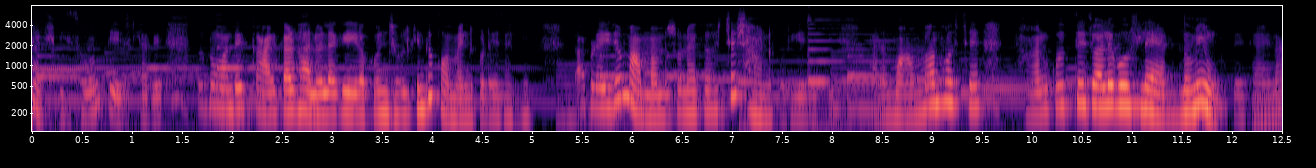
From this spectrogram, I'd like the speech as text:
না ভীষণ টেস্ট লাগে। তো তোমাদের কার কার ভালো লাগে এরকম ঝোল কিন্তু কমেন্ট করে জানিও। তারপরে এই যে মাম্মাম সোনাকে হচ্ছে স্নান করিয়ে দিচ্ছি আর মাম্মাম হচ্ছে স্নান করতে জলে বসলে একদমই উঠতে চায় না,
